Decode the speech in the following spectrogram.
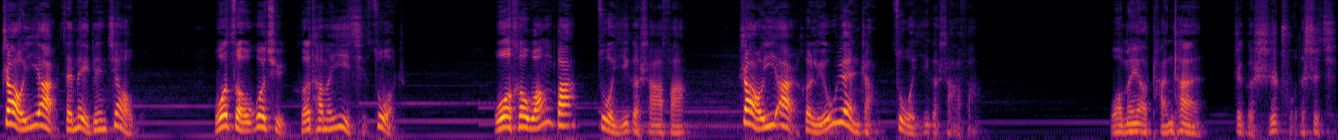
赵一二在那边叫我，我走过去和他们一起坐着。我和王八坐一个沙发。赵一二和刘院长坐一个沙发。我们要谈谈这个石楚的事情。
